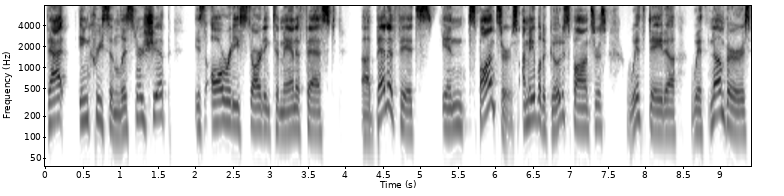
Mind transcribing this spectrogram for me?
that increase in listenership is already starting to manifest uh, benefits in sponsors. I'm able to go to sponsors with data, with numbers,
